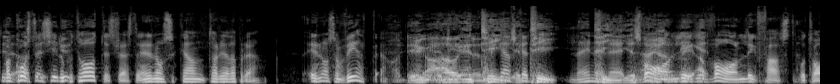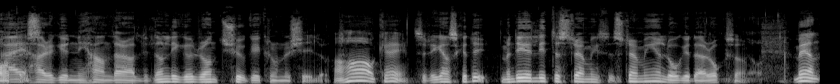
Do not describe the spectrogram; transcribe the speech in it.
Vad kostar en kilo potatis förresten? Är det någon som kan ta reda på det? Är det någon som vet det? Ja, det är, ja, det är tio, tio, tio, nej, nej, nej. Vanlig, vanlig fast potatis. Nej, herregud, ni handlar aldrig. De ligger runt 20 kronor kilot. Aha, okej. Okay. Så det är ganska dyrt. Men det är lite strömming, strömmingen låg ju där också. Men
